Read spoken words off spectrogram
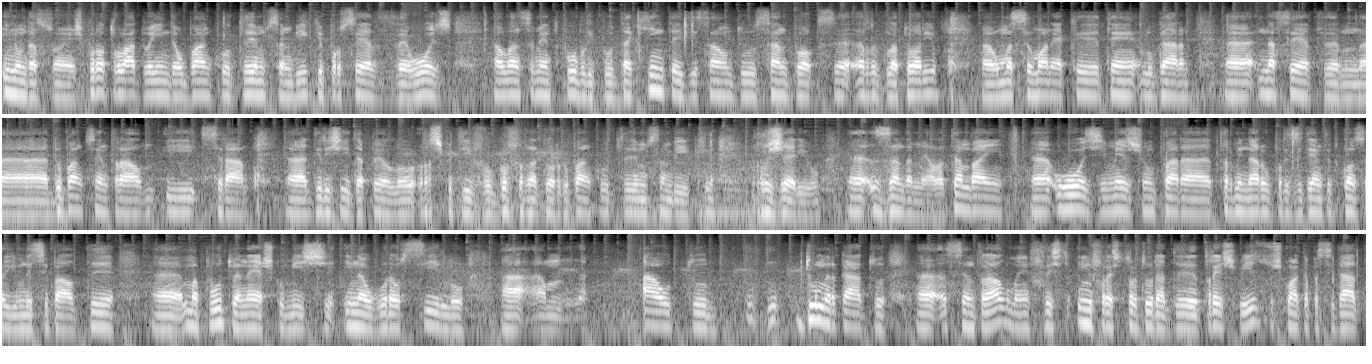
inundações. Por outro lado, ainda o Banco de Moçambique procede hoje ao lançamento público da quinta edição do Sandbox Regulatório, uma cerimónia que tem lugar na sede do Banco Central e será dirigida pelo respectivo governador do Banco de Moçambique, Rogério Zandamela. Também hoje, mesmo para terminar, o presidente do Conselho Municipal de Maputo, Enes Comiche, inaugura o silo auto do mercado uh, central, uma infra infraestrutura de três pisos com a capacidade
